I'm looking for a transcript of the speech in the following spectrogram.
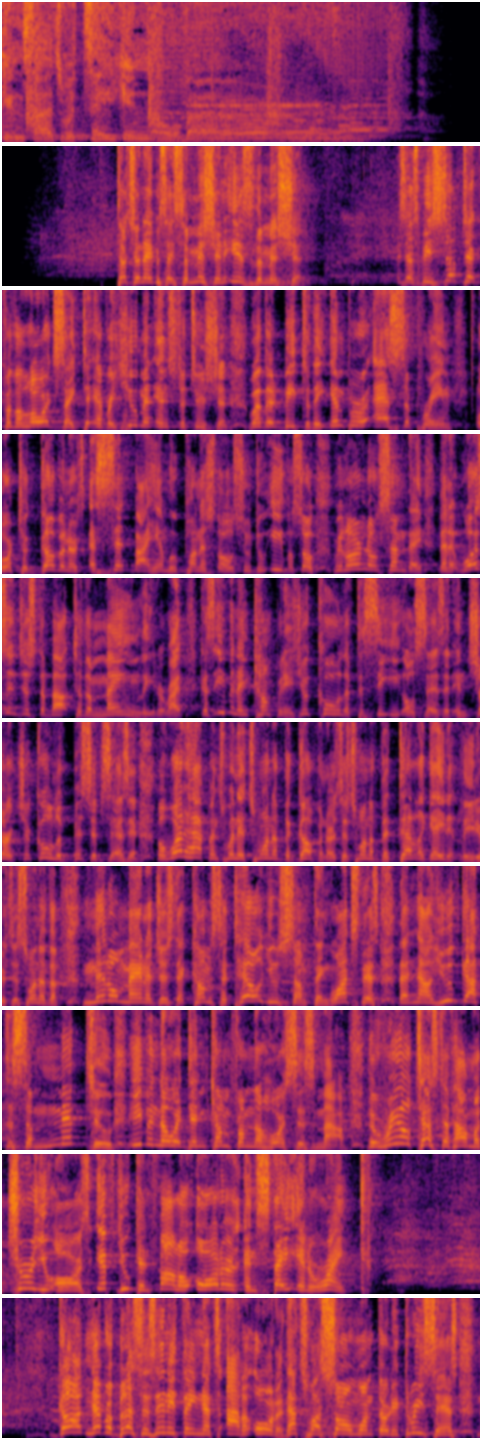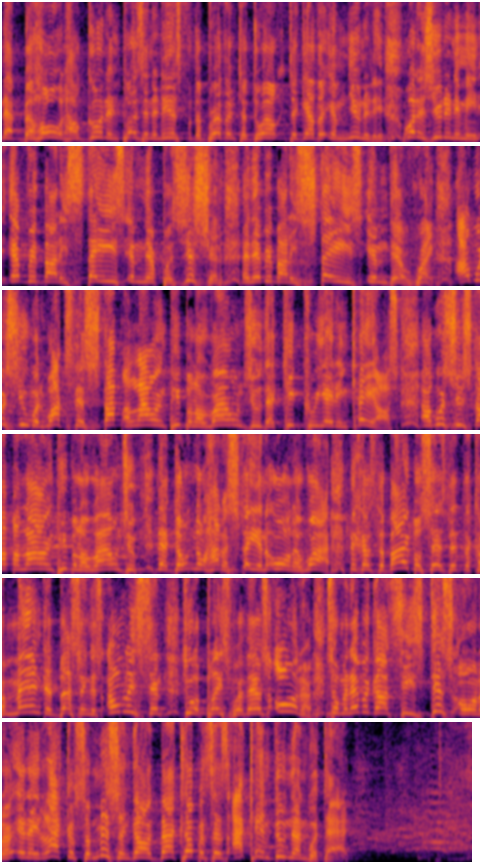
taking sides, we're taking over. Touch your neighbor say, Submission is the mission. It says, Be subject for the Lord's sake to every human institution, whether it be to the emperor as supreme or to governors as sent by him who punish those who do evil. So we learned on Sunday that it wasn't just about to the main leader, right? Because even in companies, you're cool if the CEO says it. In church, you're cool if bishop says it. But what happens when it's one of the governors, it's one of the delegated leaders, it's one of the middle managers that comes to tell you something, watch this, that now you've got to submit to, even though it didn't come from the horse's mouth. The real test of how mature you are is if you can follow orders and stay in rank. God never blesses anything that's out of order. That's why Psalm 133 says that, Behold, how good and pleasant it is for the brethren to dwell together in unity. What does unity mean? Everybody stays in their position and everybody stays in their rank. I wish you would watch this. Stop allowing people around you that keep creating chaos. I wish you stop allowing people around you that don't know how to stay in order. Why? Because the Bible says that the commanded blessing is only sent to a place where there's order. So whenever God sees disorder and a lack of submission, God backs backs up and says, I can't do nothing with that.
